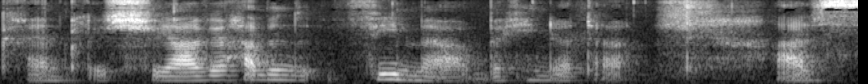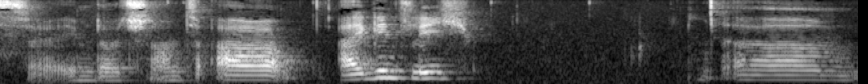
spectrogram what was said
kränklich. Ja, wir haben viel mehr Behinderte als äh, in Deutschland. Äh, eigentlich ähm,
